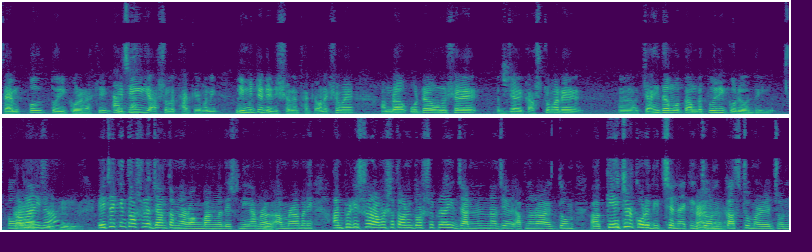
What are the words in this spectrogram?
স্যাম্পল তৈরি করে রাখি। আচ্ছা। এটাই আসলে থাকে মানে লিমিটেড এডিশনে থাকে। অনেক সময় আমরা ওটা অনুসারে যে কাস্টমারের চাহিদা মতো আমরা তৈরি করেও দেই। ও তাই না? এটা কিন্তু আসলে জানতাম না রং বাংলাদেশ নিয়ে। আমরা আমরা মানে আমি প্রিটি শিওর আমার সাথে অনেক দর্শকরাই জানেন না যে আপনারা একদম কেটার করে দিচ্ছেন এক একজন হ্যাঁ। কাস্টমারের জন্য।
